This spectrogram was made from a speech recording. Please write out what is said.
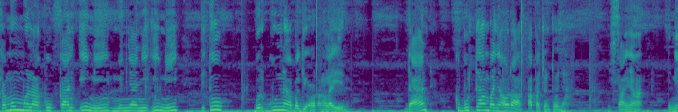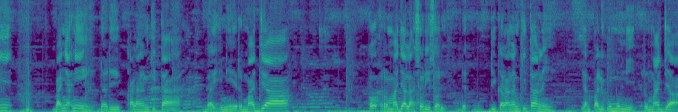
kamu melakukan ini, menyanyi ini itu berguna bagi orang lain. Dan kebutuhan banyak orang. Apa contohnya? Misalnya, ini banyak nih dari kalangan kita, baik ini remaja. Oh, remaja lah, sorry, sorry. Di kalangan kita nih, yang paling umum nih, remaja.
